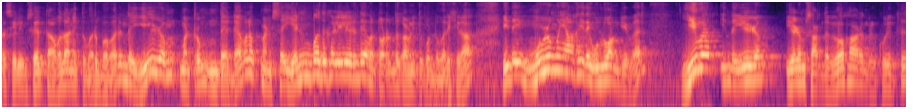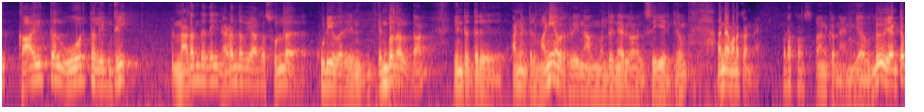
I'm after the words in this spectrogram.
அரசியலையும் சேர்த்து அவதானித்து வருபவர். இந்த ஈழம் மற்றும் இந்த டெவலப்மெண்ட்ஸை எண்பதுகளிலிருந்தே அவர் தொடர்ந்து கவனித்துக் கொண்டு வருகிறார். இதை முழுமையாக இதை உள்வாங்கியவர் இவர் இந்த ஈழம் ஈழம் சார்ந்த விவகாரங்கள் குறித்து காய்த்தல் ஓர்த்தலின்றி நடந்ததை நடந்தவையாக சொல்லக்கூடியவர் என் என்பதால் தான் இன்று திரு அண்ணன் திரு மணி அவர்களை நாம் வந்து நேர்காணல் செய்ய இருக்கிறோம். அண்ணன் வணக்கம் அண்ணன் வணக்கம். வணக்கம் அண்ணன் இங்கே வந்து என்கிட்ட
